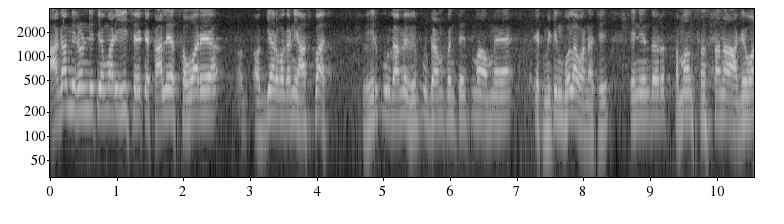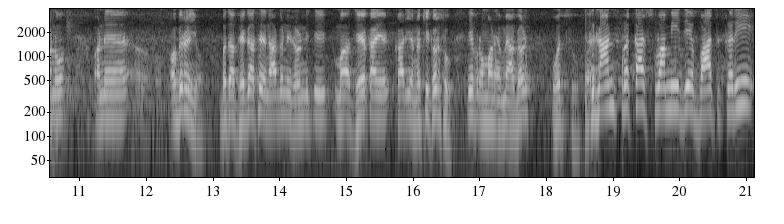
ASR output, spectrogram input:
આગામી રણનીતિ અમારી એ છે કે કાલે સવારે અગિયાર વાગ્યાની આસપાસ વીરપુર ગામે, વીરપુર ગ્રામ પંચાયતમાં અમે એક મિટિંગ બોલાવવાના છીએ. એની અંદર તમામ સંસ્થાના આગેવાનો અને અગ્રણીઓ બધા ભેગા થઈને આગળની રણનીતિમાં જે કાંઈ કાર્ય નક્કી કરશું, એ પ્રમાણે અમે આગળ વધશું. જ્ઞાન પ્રકાશ સ્વામી જે વાત કરી,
